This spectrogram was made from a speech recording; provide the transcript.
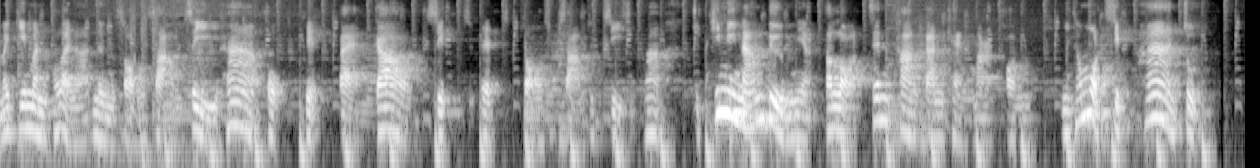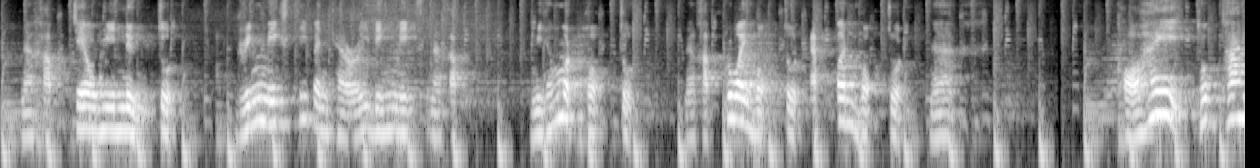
เมื่อกี้มันเท่าไหร่นะหนึ่งสองสามสี่ห้าหกเจ็ดแปดเก้าสิบสิบเอ็ดสิบสองสิบสามสิบสี่สิบห้าจุดที่มีน้ำดื่มเนี่ยตลอดเส้นทางการแข่งมาราธอนมีทั้งหมด 15 จุดนะครับเจลมี 1 จุด Drink Mix ที่เป็น Calorie Drink Mix นะครับมีทั้งหมด 6 จุดนะครับกล้วย 6 จุดแอปเปิล6 จุดนะขอให้ทุกท่าน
